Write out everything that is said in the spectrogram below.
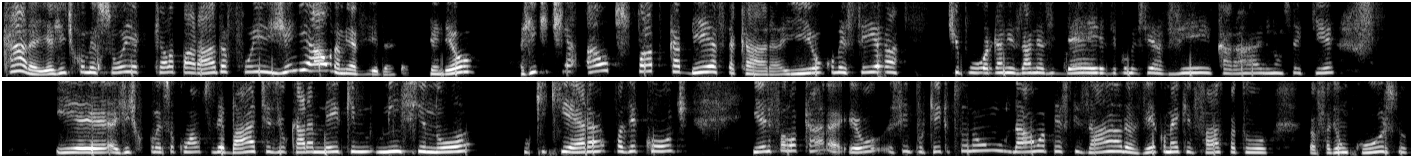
Cara, e a gente começou e aquela parada foi genial na minha vida, entendeu? A gente tinha altos papo cabeça, cara. E eu comecei a, tipo, organizar minhas ideias e comecei a ver, caralho, não sei o quê. E a gente começou com altos debates e o cara meio que me ensinou o que, que era fazer coach. E ele falou, cara, eu, assim, por que que tu não dá uma pesquisada, ver como é que faz para tu fazer um curso?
